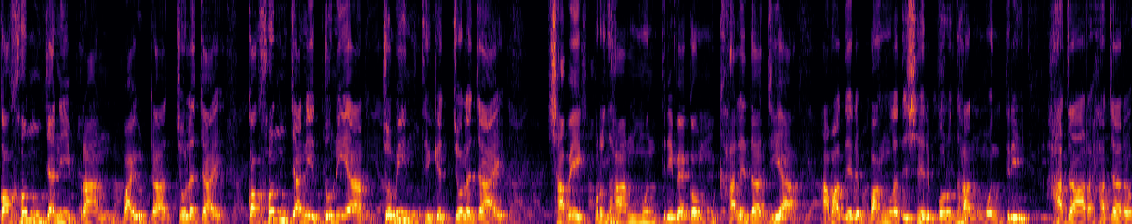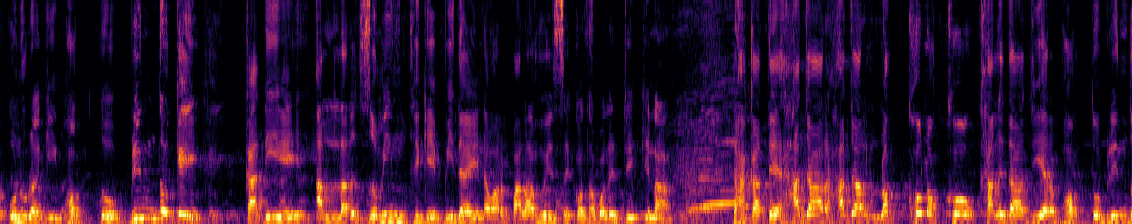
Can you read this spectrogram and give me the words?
কখন জানি প্রাণ বায়ুটা চলে যায়, কখন জানি দুনিয়ার জমিন থেকে চলে যায়। সাবেক প্রধানমন্ত্রী বেগম খালেদা জিয়া, আমাদের বাংলাদেশের প্রধানমন্ত্রী, হাজার হাজার অনুরাগী ভক্ত বৃন্দকে কাঁদিয়ে আল্লাহর জমিন থেকে বিদায় নেওয়ার পালা হয়েছে। কথা বলেন ঠিক কিনা? ঢাকাতে হাজার হাজার লক্ষ লক্ষ খালেদা জিয়ার ভক্তবৃন্দ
